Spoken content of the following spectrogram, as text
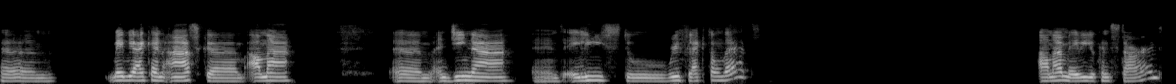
Um, maybe I can ask um, Anna um, and Gina and Elise to reflect on that. Anna, maybe you can start.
